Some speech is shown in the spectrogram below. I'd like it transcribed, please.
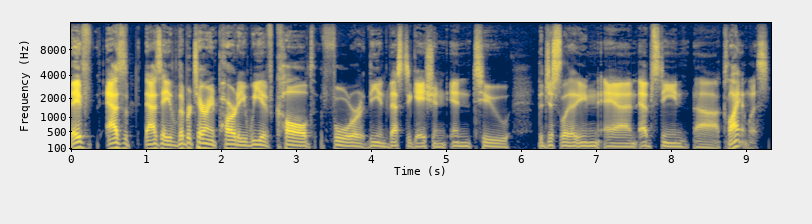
They've as as a libertarian party, we have called for the investigation into the Ghislaine and Epstein uh, client list.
